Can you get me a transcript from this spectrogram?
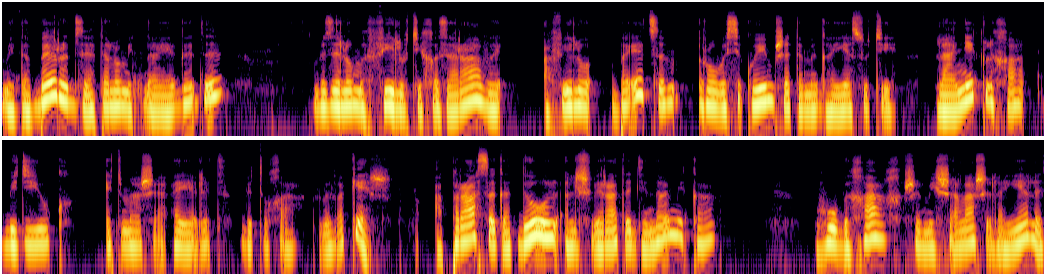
מדבר את זה, אתה לא מתנהג את זה, וזה לא מפעיל אותי חזרה, ואפילו בעצם רוב הסיכויים שאתה מגייס אותי להעניק לך בדיוק את מה שהילד בתוכה מבקש. הפרס הגדול על שבירת הדינמיקה הוא בכך שמשאלה של הילד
